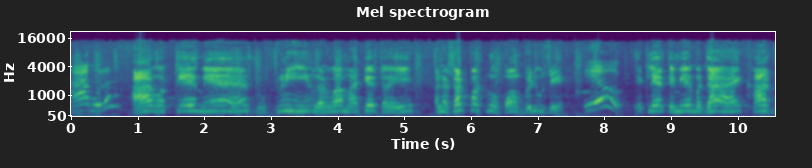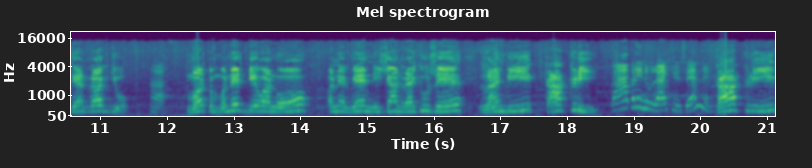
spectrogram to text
હા બોલો ને. આ વખતે મેં ચૂંટણી લડવા માટે થઈ અને સરપંચનું ફોર્મ ભર્યું છે. એવું? એટલે તમે બધા ખાસ ધ્યાન રાખજો. હા. મત મને જ દેવાનો અને મેં નિશાન રાખ્યું છે લાંબી કાકડી. કાકડીનું રાખ્યું છે એમ ને? કાકડી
